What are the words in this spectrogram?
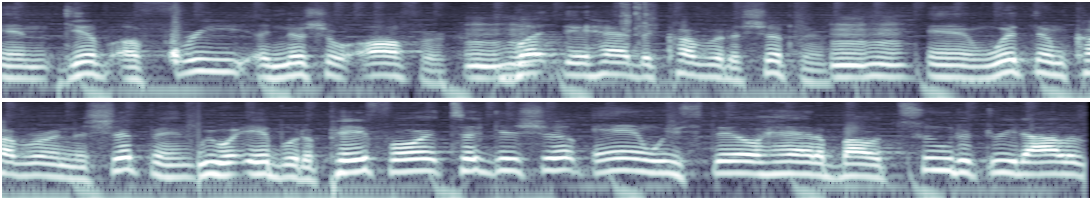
and give a free initial offer, mm-hmm. but they had to cover the shipping. Mm-hmm. And with them covering the shipping, we were able to pay for it to get shipped, and we still had about two to three dollars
